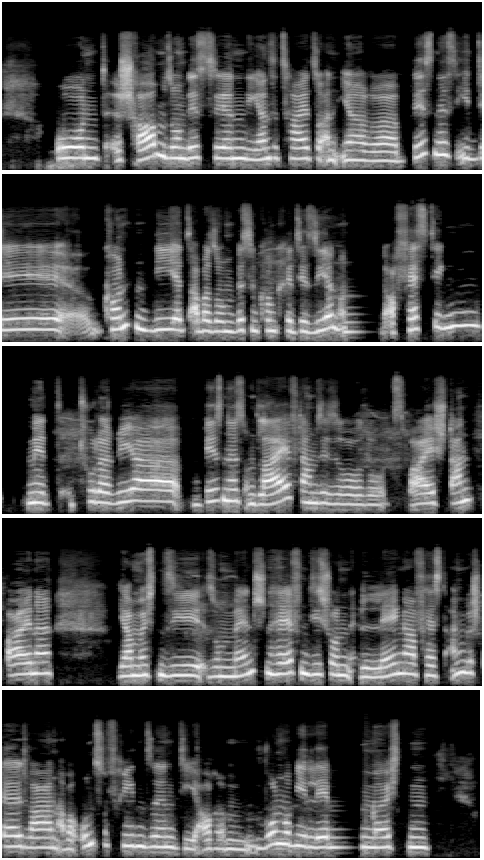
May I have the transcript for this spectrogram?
und schrauben so ein bisschen die ganze Zeit so an ihrer Business-Idee, konnten die jetzt aber so ein bisschen konkretisieren und auch festigen mit Tuleria Business und Live. Da haben sie so, so zwei Standbeine ja, möchten Sie so Menschen helfen, die schon länger fest angestellt waren, aber unzufrieden sind, die auch im Wohnmobil leben möchten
